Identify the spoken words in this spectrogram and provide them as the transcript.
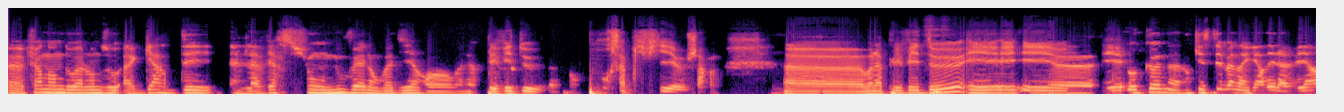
euh, Fernando Alonso a gardé la version nouvelle, on va dire, euh, on va l'appeler V2, euh, pour simplifier, euh, Charles. Euh, on va l'appeler V2 et, et, euh, et Ocon, donc Esteban a gardé la V1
